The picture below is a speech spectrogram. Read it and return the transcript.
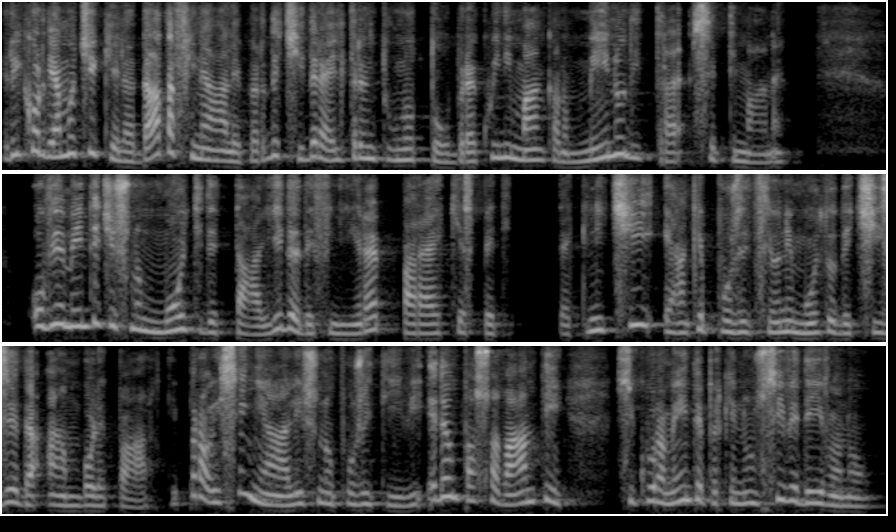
Ricordiamoci che la data finale per decidere è il 31 ottobre, quindi mancano meno di tre settimane. Ovviamente ci sono molti dettagli da definire, parecchi aspetti tecnici e anche posizioni molto decise da ambo le parti, però i segnali sono positivi ed è un passo avanti sicuramente perché non si vedevano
